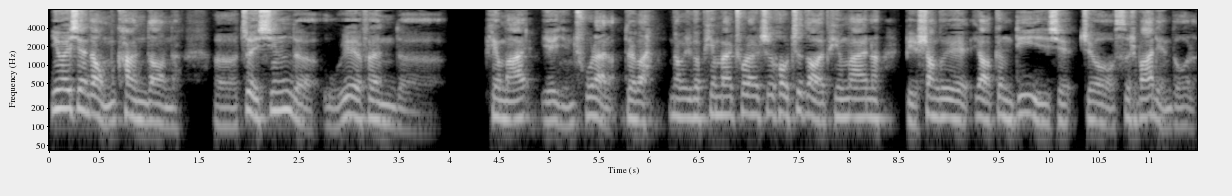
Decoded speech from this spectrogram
因为现在我们看到呢，呃，最新的五月份的。PMI 也已经出来了，对吧？那么这个 PMI 出来之后，制造业 PMI 呢，比上个月要更低一些，只有四十八点多了。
